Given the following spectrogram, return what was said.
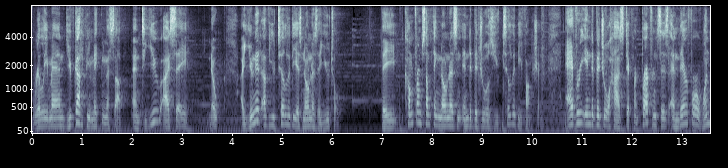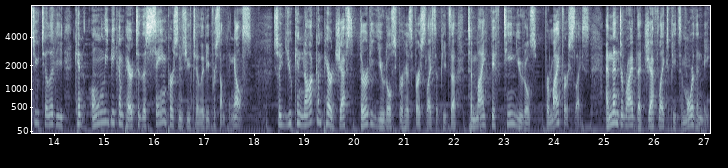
Really, man? You've got to be making this up. And to you, I say, nope. A unit of utility is known as a util. They come from something known as an individual's utility function. Every individual has different preferences, and therefore one's utility can only be compared to the same person's utility for something else. So you cannot compare Jeff's 30 utils for his first slice of pizza to my 15 utils for my first slice, and then derive that Jeff likes pizza more than me.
